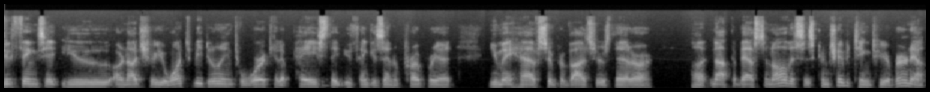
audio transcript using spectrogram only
do things that you are not sure you want to be doing, to work at a pace that you think is inappropriate. You may have supervisors that are uh, not the best, and all this is contributing to your burnout.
